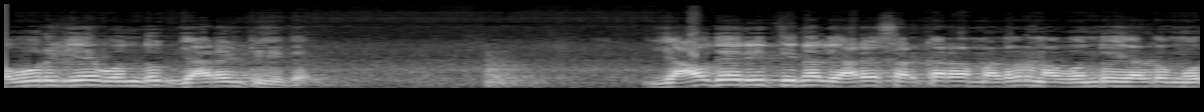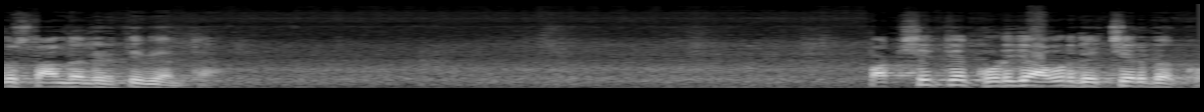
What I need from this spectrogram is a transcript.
ಅವರಿಗೆ ಒಂದು ಗ್ಯಾರಂಟಿ ಇದೆ. ಯಾವುದೇ ರೀತಿಯಲ್ಲಿ ಯಾರೇ ಸರ್ಕಾರ ಮಾಡಿದ್ರು ನಾವು ಒಂದು, ಎರಡು, ಮೂರು ಸ್ಥಾನದಲ್ಲಿ ಇರ್ತೀವಿ ಅಂತ. ಪಕ್ಷಕ್ಕೆ ಕೊಡುಗೆ ಅವ್ರದ್ದು ಹೆಚ್ಚಿರಬೇಕು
